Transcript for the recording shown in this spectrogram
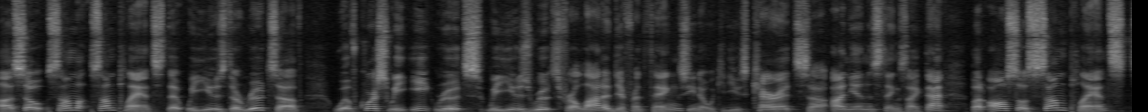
Uh, so some, some plants that we use the roots of, well, of course we eat roots. We use roots for a lot of different things. You know, we could use carrots, uh, onions, things like that. But also some plants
